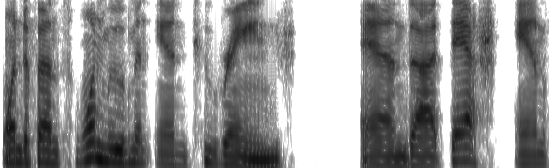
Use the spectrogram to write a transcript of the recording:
one defense, one movement, and two range. And uh, dash and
